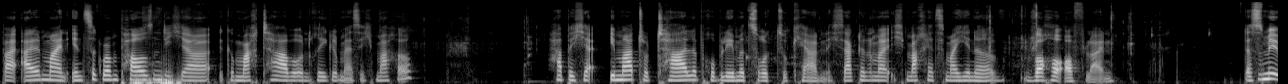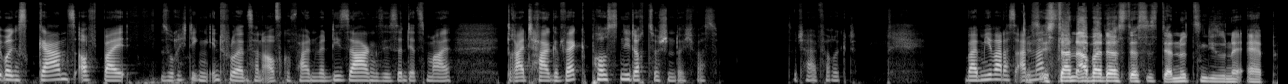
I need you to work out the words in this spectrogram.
bei all meinen Instagram-Pausen, die ich ja gemacht habe und regelmäßig mache, habe ich ja immer totale Probleme zurückzukehren. Ich sage dann immer, ich mache jetzt mal hier eine Woche offline. Das ist mir übrigens ganz oft bei so richtigen Influencern aufgefallen. Wenn die sagen, sie sind jetzt mal drei Tage weg, posten die doch zwischendurch was. Total verrückt. Bei mir war das anders. Das ist dann aber das, das ist, da nutzen die so eine App.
